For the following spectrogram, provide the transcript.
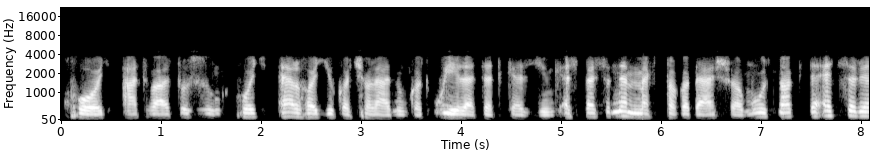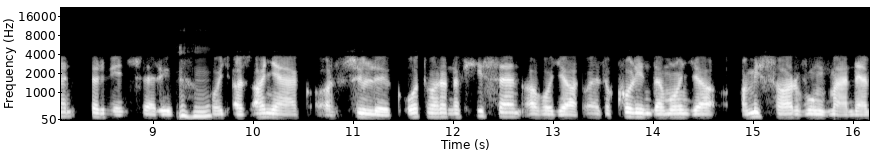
hogy átváltozzunk, hogy elhagyjuk a családunkat, új életet kezdjünk. Ez persze nem megtagadása a múltnak, de egyszerűen törvényszerű, uh-huh. hogy az anyák, a szülők ott maradnak, hiszen, ahogy a, ez a Kolinda mondja, a mi szarvunk már nem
